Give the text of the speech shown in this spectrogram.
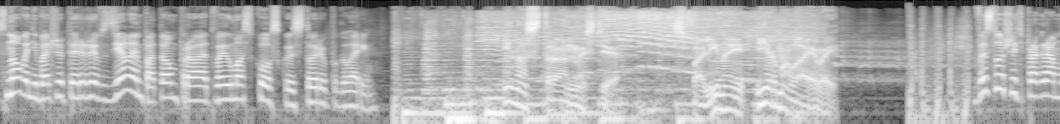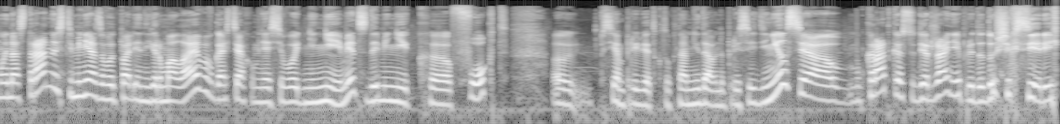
Снова небольшой перерыв сделаем, потом про твою московскую историю поговорим. Иностранности с Полиной Ермолаевой. Вы слушаете программу «Иностранности». Меня зовут Полина Ермолаева. В гостях у меня сегодня немец Доминик э, Фокт. Э, Всем привет, кто к нам недавно присоединился. Краткое содержание предыдущих серий,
